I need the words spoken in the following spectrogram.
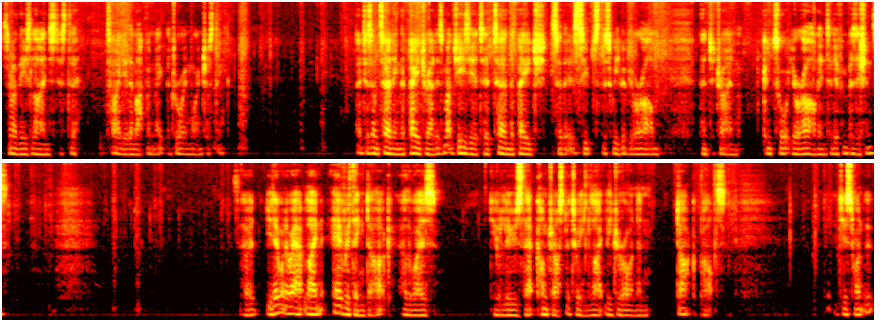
some of these lines just to tidy them up and make the drawing more interesting. Notice I'm turning the page around. It's much easier to turn the page so that it suits the sweep of your arm than to try and contort your arm into different positions. You don't want to outline everything dark, otherwise you'll lose that contrast between lightly drawn and dark parts. You just want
